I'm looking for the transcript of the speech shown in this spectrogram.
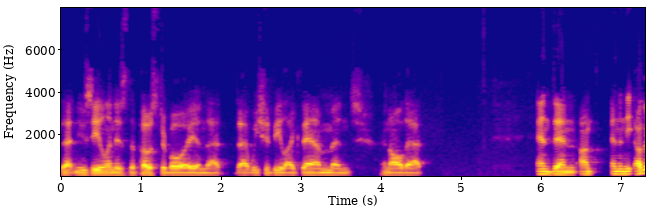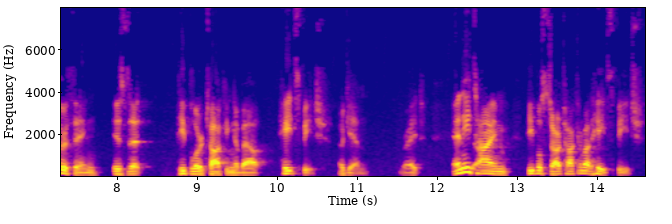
that New Zealand is the poster boy and that that we should be like them and and all that. And then on and then the other thing is that people are talking about hate speech again, right? Anytime yeah. people start talking about hate speech,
